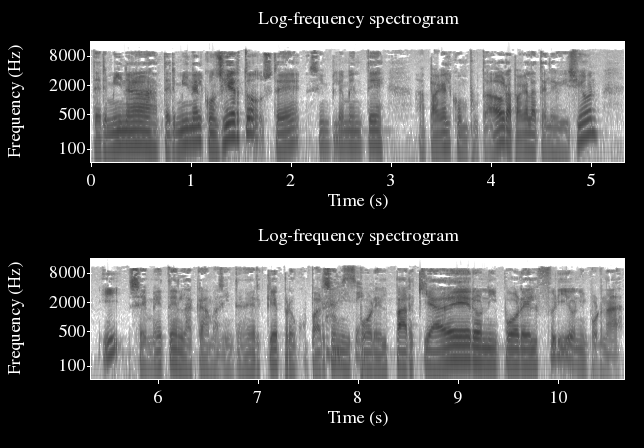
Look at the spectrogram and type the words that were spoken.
termina, termina el concierto, usted simplemente apaga el computador, apaga la televisión y se mete en la cama sin tener que preocuparse ni por el parqueadero, ni por el frío, ni por nada.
